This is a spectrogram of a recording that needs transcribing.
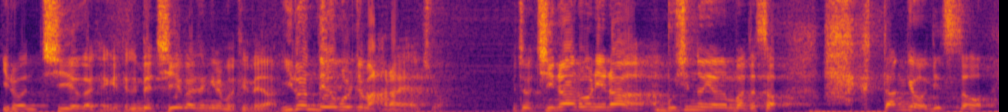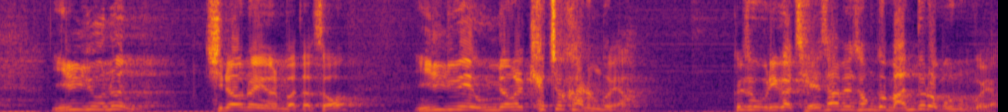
이런 지혜가 생기죠. 근데 지혜가 생기면 어떻게 되냐? 이런 내용을 좀 알아야죠. 그렇죠? 진화론이나 무신론 영향을 받아서 아, 그딴 게 어디 있어? 인류는 진화론 영향을 받아서 인류의 운명을 개척하는 거야. 그래서 우리가 제3의 성도 만들어 보는 거야.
